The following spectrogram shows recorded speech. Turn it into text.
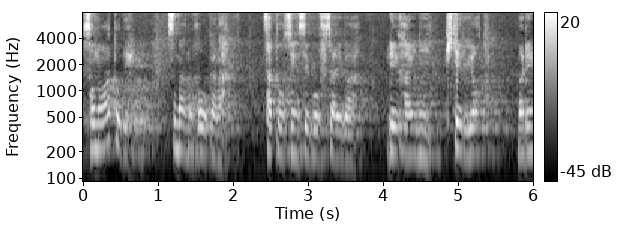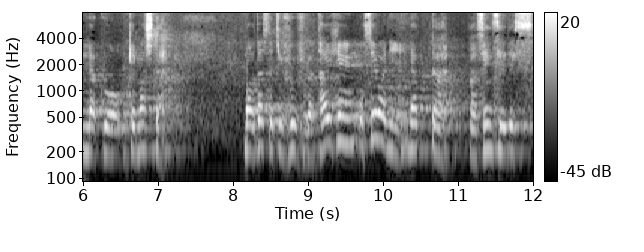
その後で妻の方から佐藤先生ご夫妻が礼拝に来てるよと、ま、連絡を受けました、まあ、私たち夫婦が大変お世話になった先生です。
